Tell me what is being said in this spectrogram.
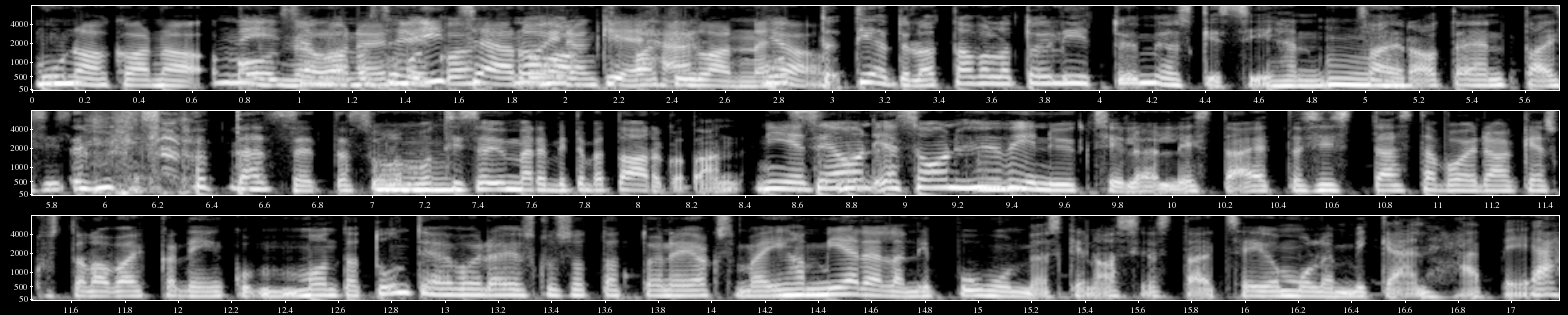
munakana Niin, ongelma, se niinku itseään kehä. tilanne. Mutta tietyllä tavalla toi liittyy myöskin siihen mm. sairauteen, tai siis en sano tässä, että sulla, mm. mutta siis sä ymmärrät, mitä mä tarkoitan. Niin, se on, ja se on hyvin mm. yksilöllistä, että siis tästä voidaan keskustella vaikka niin kuin monta tuntia ja voidaan joskus ottaa toinen jakso. Mä ihan mielelläni puhun myöskin asiasta, että se ei ole mulle mikään häpeä.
